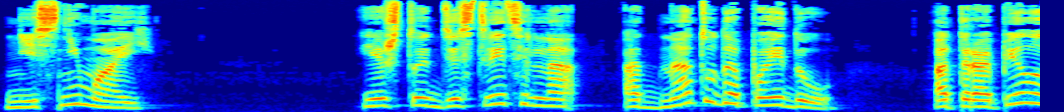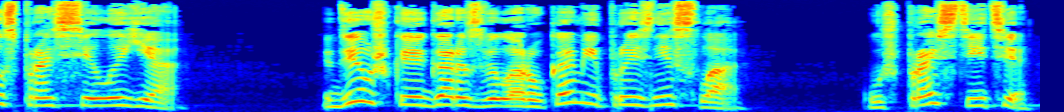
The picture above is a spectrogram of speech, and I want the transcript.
не снимай». «Я что, действительно одна туда пойду?» — оторопела спросила я. Девушка Ига развела руками и произнесла. «Уж простите,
